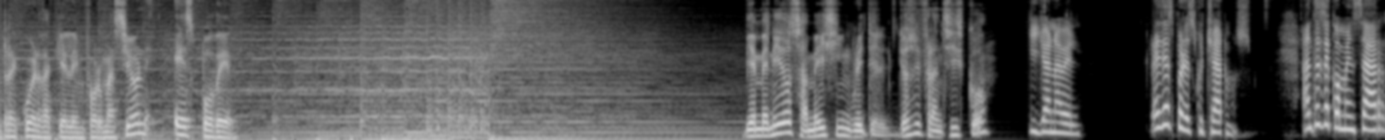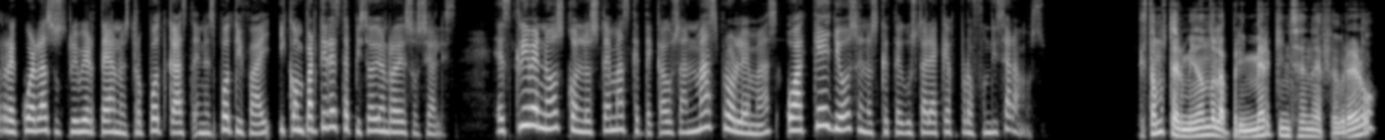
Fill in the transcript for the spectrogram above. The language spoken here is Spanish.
Recuerda que la información es poder. Bienvenidos a Amazing Retail. Yo soy Francisco. Y yo, Anabel. Gracias por escucharnos. Antes de comenzar, recuerda suscribirte a nuestro podcast en Spotify y compartir este episodio en redes sociales. Escríbenos con los temas que te causan más problemas o aquellos en los que te gustaría que profundizáramos. Estamos terminando la primer quincena de febrero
